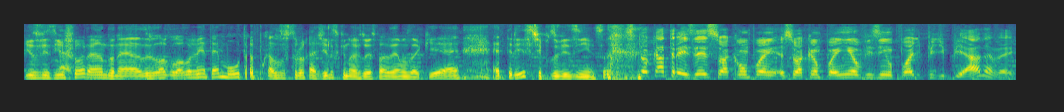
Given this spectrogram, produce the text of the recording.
E os vizinhos chorando, né? Logo, logo vem até multa por causa dos trocadilhos que nós dois fazemos aqui. É, é triste pros vizinhos. Se tocar três vezes sua, campanha, sua campainha, o vizinho pode pedir piada, velho?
